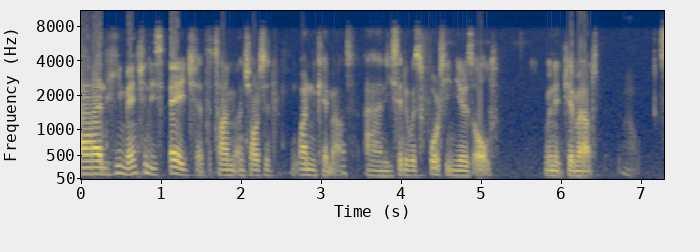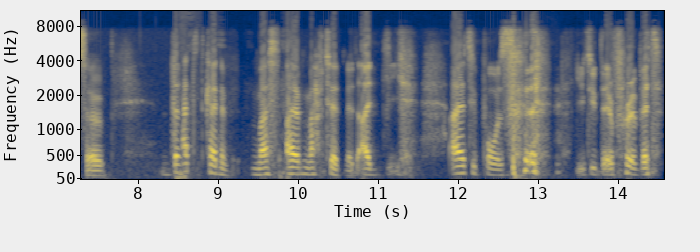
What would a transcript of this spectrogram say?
And he mentioned his age at the time Uncharted 1 came out, and he said he was 14 years old when it came out. Wow. So that kind of must I have to admit I I had to pause YouTube there for a bit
